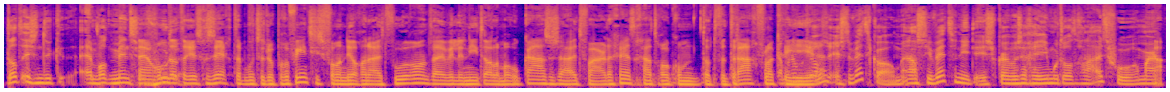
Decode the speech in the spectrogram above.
dat is natuurlijk. En wat mensen. Nou, omdat er is gezegd dat moeten de provincies voor een deel gaan uitvoeren. Want wij willen niet allemaal casus uitvaardigen. Het gaat er ook om dat we draagvlak ja, creëren. Dan moet eerst de wet komen. En als die wet er niet is, kan je wel zeggen: je moet wat gaan uitvoeren. Maar ja,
